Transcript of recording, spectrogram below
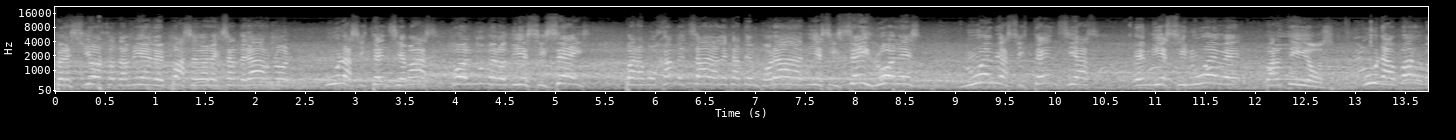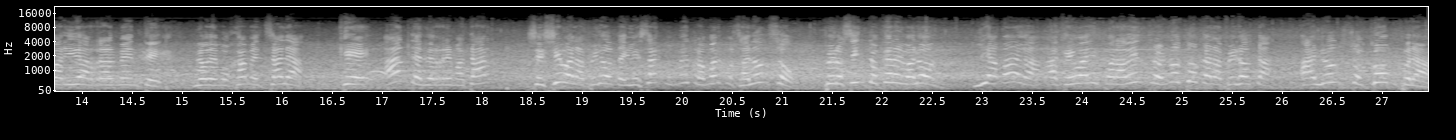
Precioso también el pase de Alexander Arnold. Una asistencia más, gol número 16 para Mohamed Salah en esta temporada. 16 goles, 9 asistencias en 19 partidos. Una barbaridad realmente lo de Mohamed Salah, que antes de rematar se lleva la pelota y le saca un metro a Marcos Alonso, pero sin tocar el balón. Le amaga a que va a ir para adentro, no toca la pelota. Alonso compra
